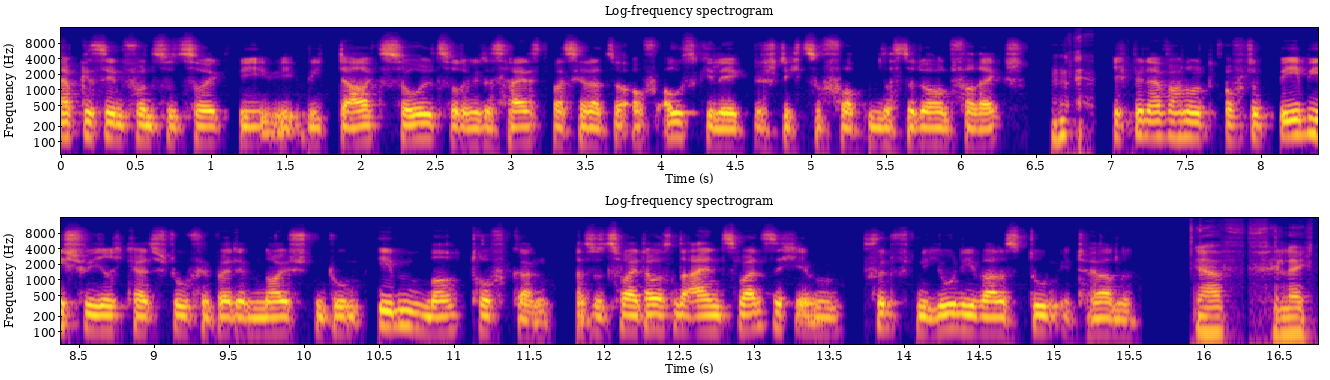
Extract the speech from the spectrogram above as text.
abgesehen von so Zeug wie, wie, wie Dark Souls oder wie das heißt, was ja dazu auf ausgelegt ist, dich zu foppen, dass du dauernd verreckst. Ich bin einfach nur auf der Baby-Schwierigkeitsstufe bei dem neuesten Doom immer draufgegangen. Also 2021 im 5. Juni war das Doom Eternal. Ja, vielleicht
